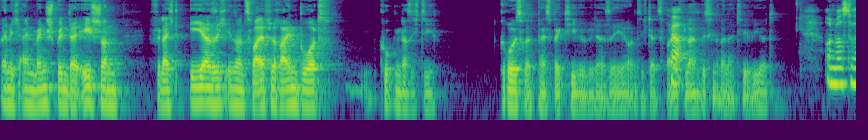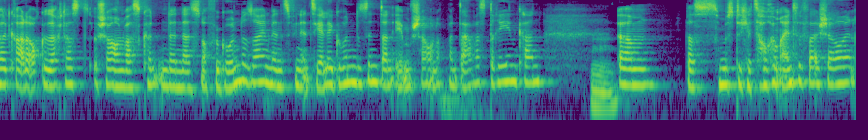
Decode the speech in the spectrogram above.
wenn ich ein Mensch bin, der eh schon vielleicht eher sich in so einen Zweifel reinbohrt, gucken, dass ich die größere Perspektive wieder sehe und sich der Zweifel ja. ein bisschen relativiert. Und was du halt gerade auch gesagt hast, schauen, was könnten denn das noch für Gründe sein? Wenn es finanzielle Gründe sind, dann eben schauen, ob man da was drehen kann. Hm. Ähm, das müsste ich jetzt auch im Einzelfall schauen.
